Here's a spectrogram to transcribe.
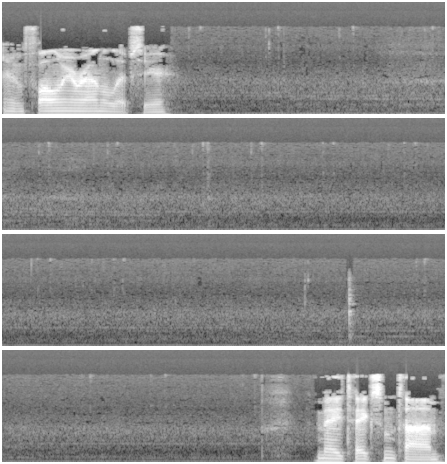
and following around the lips here. May take some time.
